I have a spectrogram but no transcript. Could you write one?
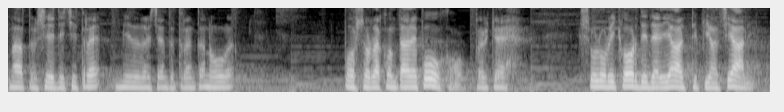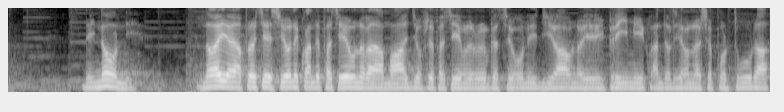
nato il 16-3-1939. Posso raccontare poco perché solo ricordi degli altri più anziani, dei nonni, noi a processione quando facevano a maggio, se facevano le erogazioni, giravano i primi quando c'era una sepoltura,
